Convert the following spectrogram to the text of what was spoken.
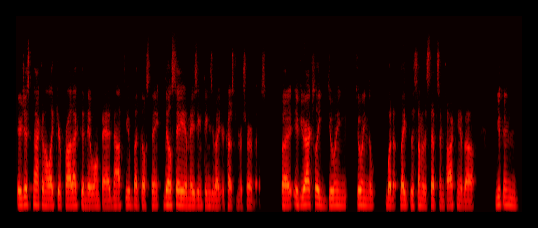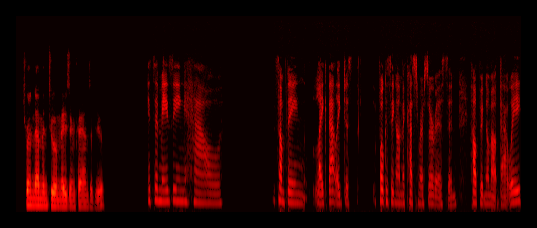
they're just not going to like your product and they won't badmouth you, but they'll say they'll say amazing things about your customer service. But if you're actually doing doing the what like the some of the steps I'm talking about, you can turn them into amazing fans of you. It's amazing how something like that, like just focusing on the customer service and helping them out that way.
